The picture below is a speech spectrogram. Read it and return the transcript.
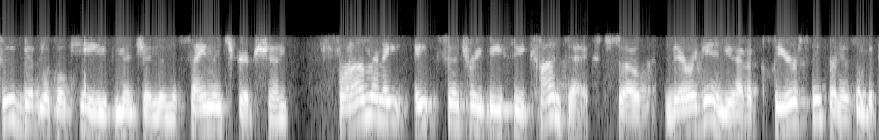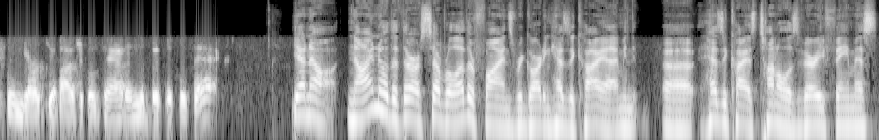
two biblical kings mentioned in the same inscription from an 8th, 8th century BC context. So there again, you have a clear synchronism between the archaeological data and the biblical text. Yeah, now now I know that there are several other finds regarding Hezekiah. I mean, uh, Hezekiah's tunnel is very famous.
